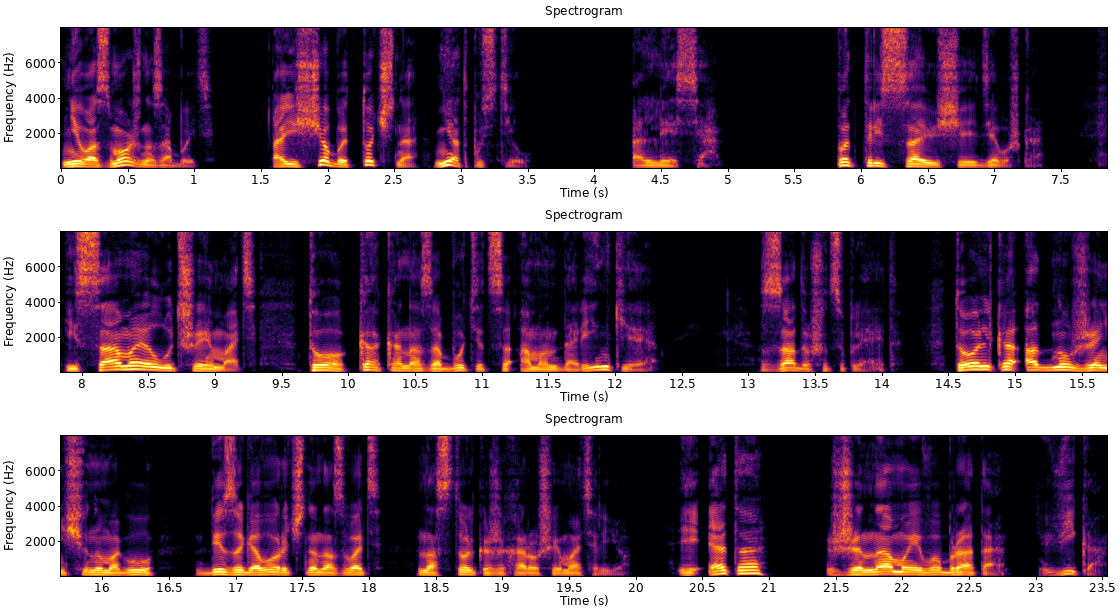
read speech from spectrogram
невозможно забыть. А еще бы точно не отпустил. Олеся. Потрясающая девушка. И самая лучшая мать. То, как она заботится о мандаринке, за душу цепляет. Только одну женщину могу безоговорочно назвать настолько же хорошей матерью. И это жена моего брата, Вика.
